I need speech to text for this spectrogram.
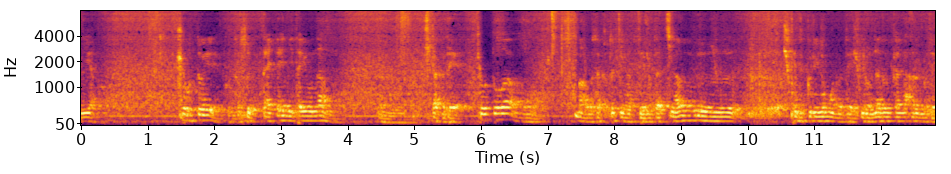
には京都へ今年大体似たような、うん、近くで。京都はもう、まあ、大阪と違ってまた違う手作りのものでいろんな文化があるので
